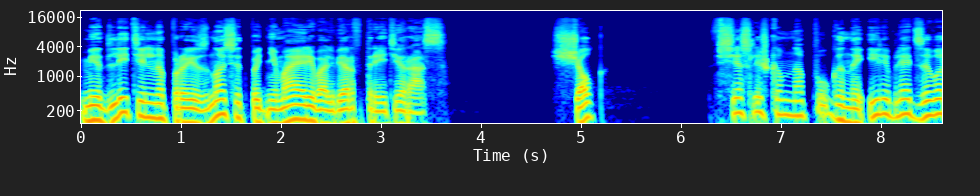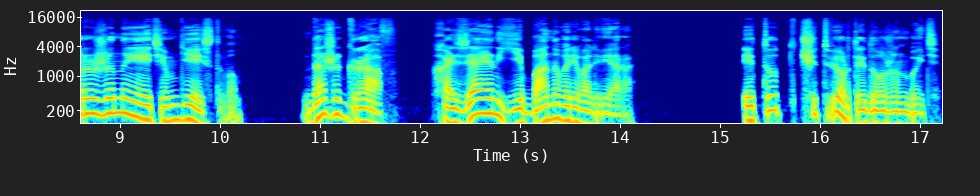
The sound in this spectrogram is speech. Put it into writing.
медлительно произносит, поднимая револьвер в третий раз. Щелк. Все слишком напуганы или, блядь, заворожены этим действом. Даже граф, хозяин ебаного револьвера. И тут четвертый должен быть.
